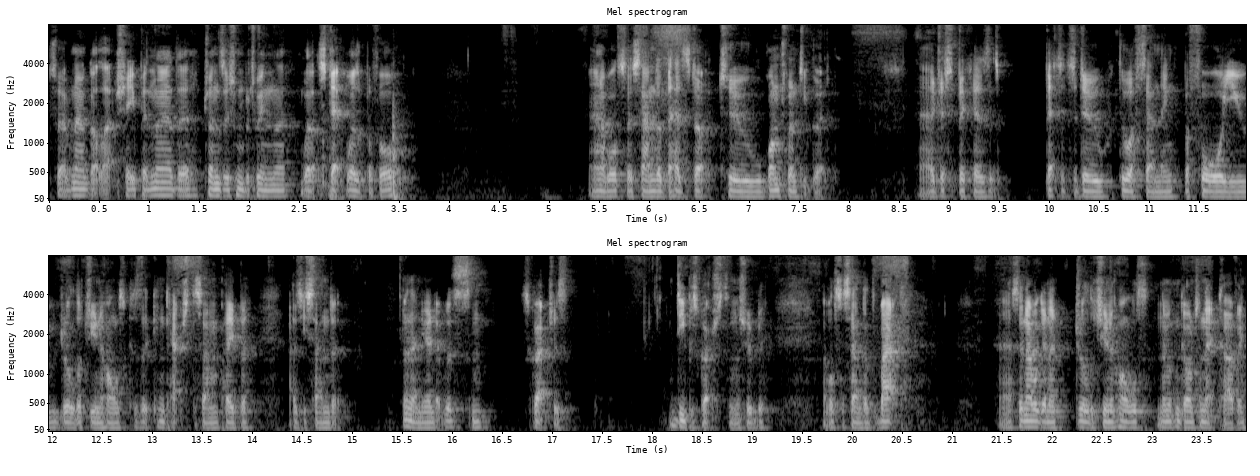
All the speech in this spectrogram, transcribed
So I've now got that shape in there, the transition between the where that step was before and I've also sanded the headstock to 120 grit, uh, just because it's better to do the rough sanding before you drill the tuner holes because it can catch the sandpaper as you sand it. And then you end up with some scratches, deeper scratches than there should be. I've also sanded the back. Uh, so now we're going to drill the tuner holes and then we can go on to neck carving.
